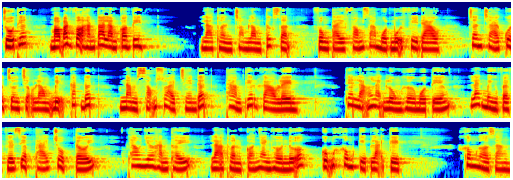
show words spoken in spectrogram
Chú Thiết, mau bắt vợ hắn ta làm con tin. La Thuần trong lòng tức giận, vùng tay phóng ra một mũi phi đao. Chân trái của Trương Triệu Long bị cắt đứt, nằm sóng xoài trên đất, thảm thiết gào lên. Thiên lãng lạnh lùng hừ một tiếng, lách mình về phía Diệp Thái chộp tới. Theo như hắn thấy, Lạ Thuần có nhanh hơn nữa, cũng không kịp lại kịp. Không ngờ rằng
